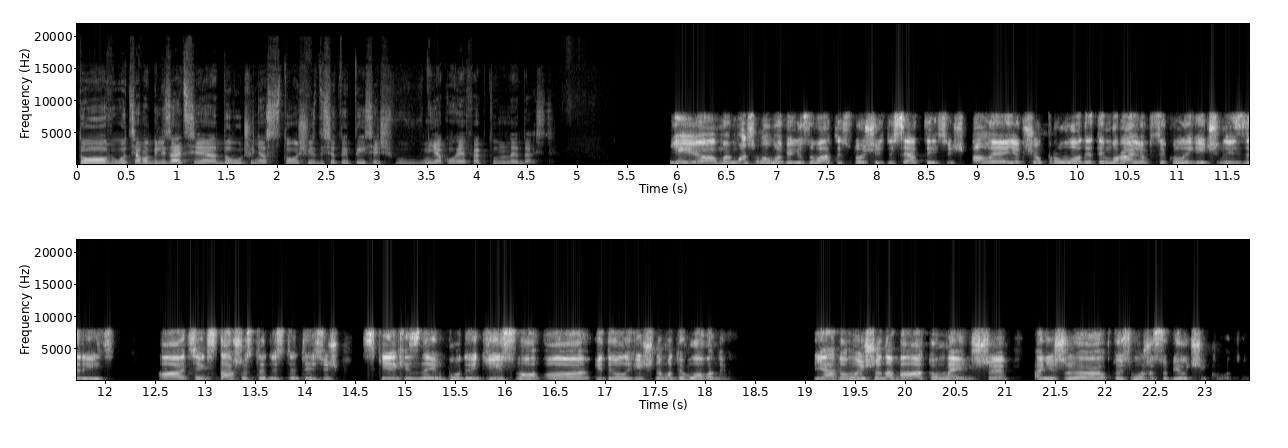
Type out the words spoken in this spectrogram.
то оця мобілізація долучення 160 тисяч ніякого ефекту не дасть. Ні, а ми можемо мобілізувати 160 тисяч, але якщо проводити морально-психологічний зріз а, цих 160 тисяч, скільки з них буде дійсно а, ідеологічно мотивованих? Я думаю, що набагато менше, аніж а, хтось може собі очікувати.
